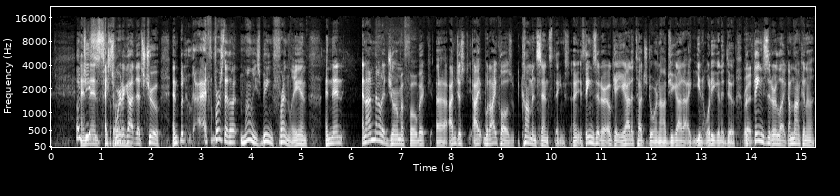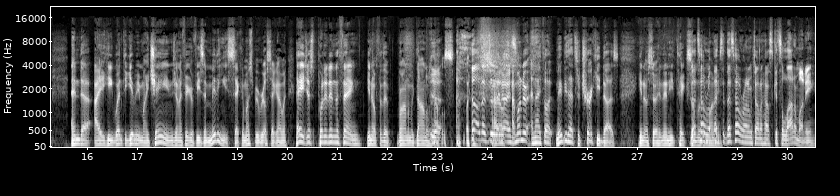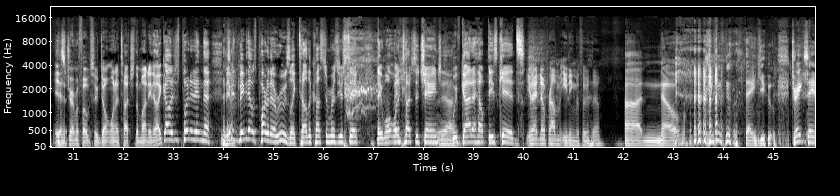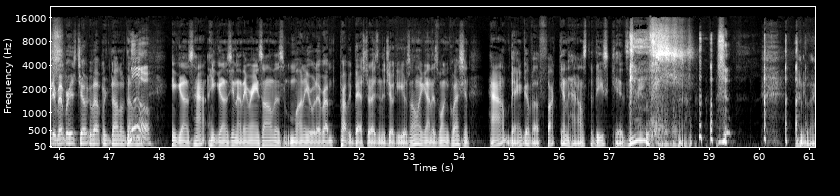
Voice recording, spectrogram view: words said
Oh, and Jesus. then I swear to God, that's true. And but at first I thought, well, he's being friendly, and and then and I'm not a germophobic. Uh, I'm just I what I call is common sense things, uh, things that are okay. You got to touch doorknobs. You got to, you know, what are you going to do? But things that are like, I'm not going to. And uh, I he went to give me my change, and I figure if he's admitting he's sick, it must be real sick. I went, hey, just put it in the thing, you know, for the Ronald McDonald Yeah. House. Like, Oh, that's really I don't- nice. I wonder, and I thought maybe that's a trick he does, you know. So and then he takes some That's of how the money. that's that's how Ronald McDonald House gets a lot of money. Is Yeah. germaphobes who don't want to touch the money. They're like, oh, just put it in the. Maybe maybe that was part of their ruse. Like, tell the customers you're sick. They won't want to touch the change. Yeah. We've got to help these kids. You had no problem eating the food though. Uh, no. Thank you. Drake Sather, remember his joke about McDonald? No. He goes, how? He goes, you know, they raise all this money or whatever. I'm probably bastardizing the joke. He goes, all I got is one question. How big of a fucking house do these kids need? anyway.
